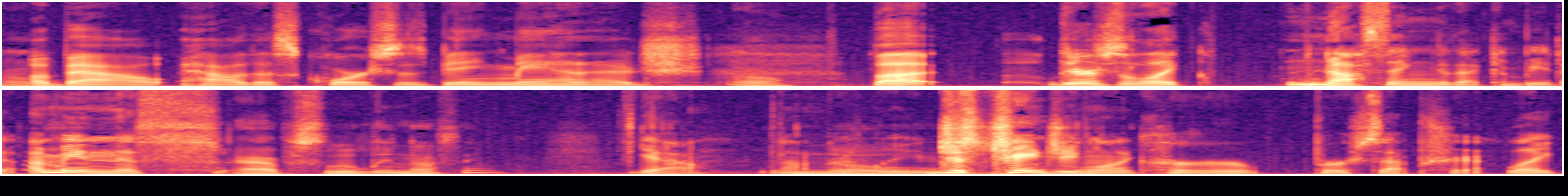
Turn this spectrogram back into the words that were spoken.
Oh. about how this course is being managed, Oh, but there's like nothing that can be done. I mean, this, absolutely nothing. yeah, not really. No. Just changing like her perception, like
